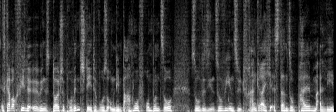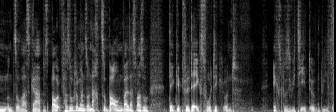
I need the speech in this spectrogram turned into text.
es gab auch viele übrigens deutsche Provinzstädte, wo so um den Bahnhof rum und so, so wie, so wie in Südfrankreich es dann so Palmenalleen und sowas gab. Das bau, versuchte man so nachzubauen, weil das war so der Gipfel der Exotik und Exklusivität irgendwie. So.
